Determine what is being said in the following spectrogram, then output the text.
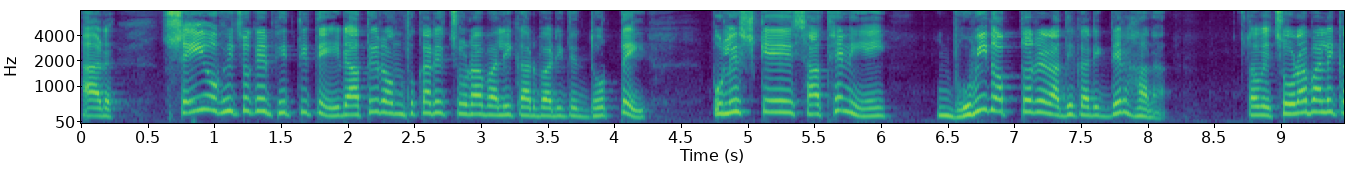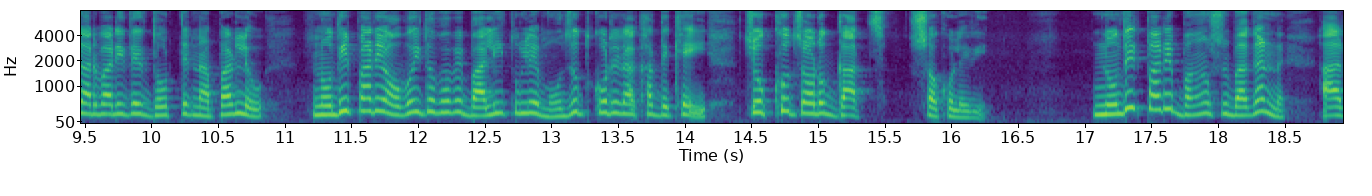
আর সেই অভিযোগের ভিত্তিতেই রাতের অন্ধকারে চোরা বালি কারবারিদের ধরতেই পুলিশকে সাথে নিয়েই ভূমি দপ্তরের আধিকারিকদের হানা। তবে চোরা বালি কারবারিদের ধরতে না পারলেও নদীর পাড়ে অবৈধভাবে বালি তুলে মজুত করে রাখা দেখেই চক্ষু চড়ক গাছ সকলেরই। নদীর পাড়ে বাঁশ বাগান আর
